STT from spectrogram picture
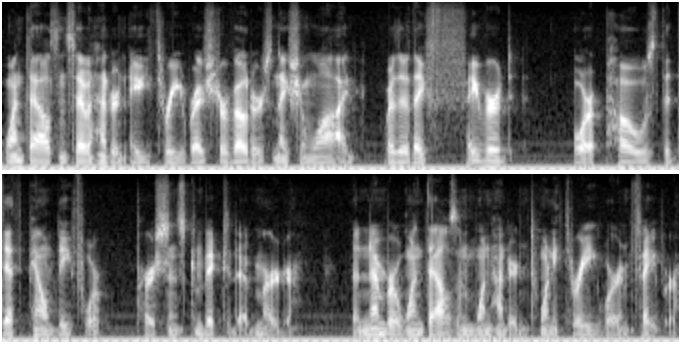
1,783 registered voters nationwide whether they favored or opposed the death penalty for persons convicted of murder. The number 1,123 were in favor.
